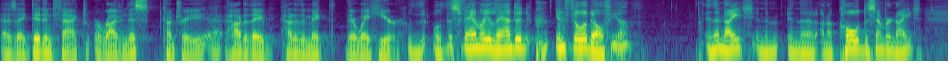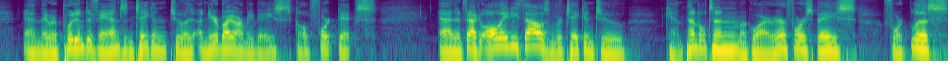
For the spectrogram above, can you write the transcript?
as they did in fact arrive in this country, uh, how do they how do they make their way here? Well, this family landed in Philadelphia in the night, in the in the on a cold December night, and they were put into vans and taken to a, a nearby army base called Fort Dix. And in fact, all 80,000 were taken to Camp Pendleton, McGuire Air Force Base, Fort Bliss.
